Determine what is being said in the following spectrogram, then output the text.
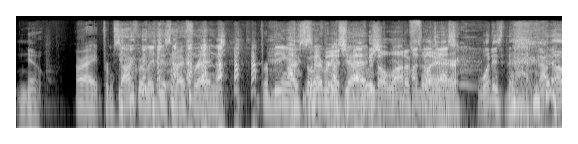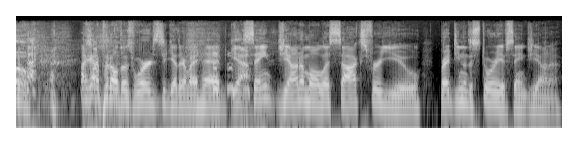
No. All right, from Sock Religious, my friend, for being our celebrity with, judge. with a lot of I was about to flair. ask, what is that? No, oh, I got to put all those words together in my head. Yeah. Saint Gianna Molla socks for you. Brett, do you know the story of Saint Gianna?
